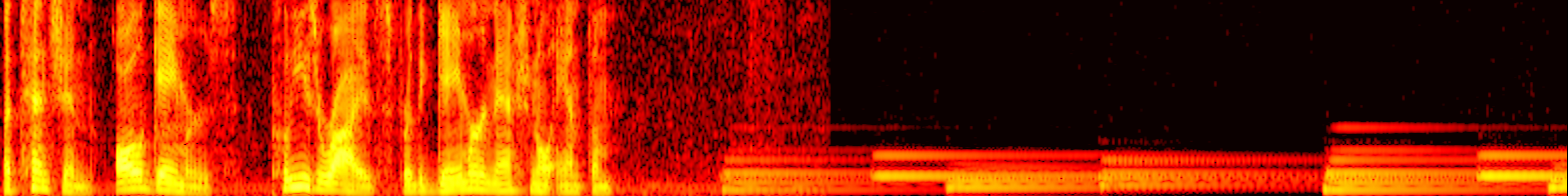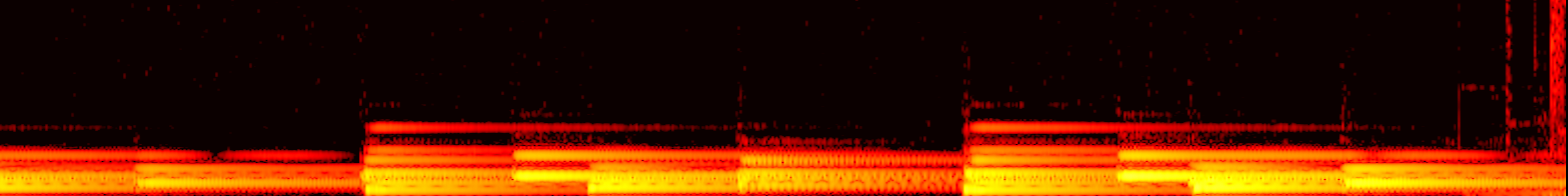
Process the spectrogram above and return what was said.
Attention, all gamers. Please rise for the Gamer National Anthem.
